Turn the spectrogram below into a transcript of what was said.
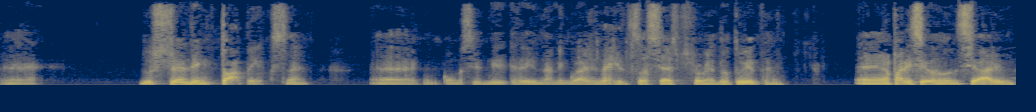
é, dos trending topics, né? É, como se diz aí na linguagem das redes sociais, principalmente do Twitter, né? é, apareceu no noticiário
